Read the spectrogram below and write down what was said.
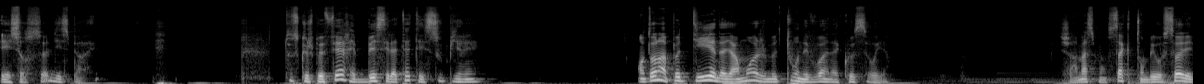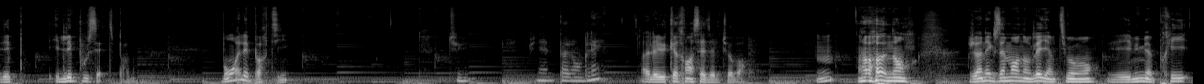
Et sur ce, elle disparaît. Tout ce que je peux faire est baisser la tête et soupirer. Entendant un peu de tirer derrière moi, je me tourne et vois Anako sourire. Je ramasse mon sac tombé au sol et les, et les poussettes, pardon. Bon, elle est partie. Tu, tu n'aimes pas l'anglais? Elle a eu 87, elle, tu vas voir. Hmm? Oh non J'ai un examen en anglais il y a un petit moment, et Amy m'a pris...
